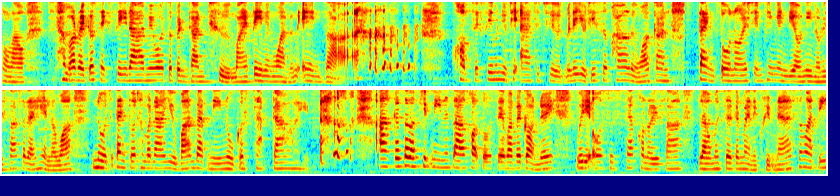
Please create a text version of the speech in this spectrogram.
ของเรา จะทำอะไรก็เซ็กซี่ได้ไม่ว่าจะเป็นการถือไม้ตีแมงวันนั่นเองจ้ะความเซ็กซี่มันอยู่ที่ attitude ไม่ได้อยู่ที่เสื้อผ้าหรือว่าการแต่งตัวน้อยชิ้นเพียงอย่างเดียวนี่นอริซ่าแสดงเห็นแล้วว่าหนูจะแต่งตัวธรรมดาอยู่บ้านแบบนี้หนูก็แซ่บได้ อะก็สำหรับคลิปนี้นะจ๊ะ ขอตัวเซฟไปก่อนด้วยวิดีโอสุดแซ่บของนริซ่าแล้วมาเจอกันใหม่ในคลิปหน้าสวัสดี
